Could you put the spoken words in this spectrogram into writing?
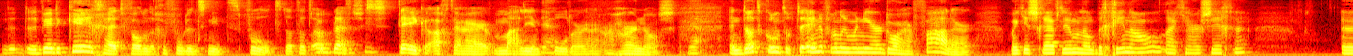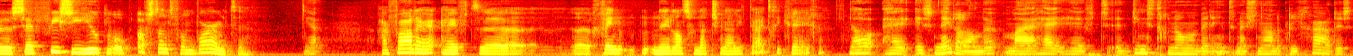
de, de wederkerigheid van de gevoelens niet voelt. Dat dat ook blijft Precies. steken achter haar Malian Ja. kolder, haar harnas. Ja. En dat komt op de een of andere manier door haar vader. Want je schrijft helemaal aan het begin al, laat je haar zeggen... eh, zijn visie hield me op afstand van warmte. Ja. Haar vader heeft eh, eh, geen Nederlandse nationaliteit gekregen. Nou, hij is Nederlander, maar hij heeft dienst genomen bij de internationale brigades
